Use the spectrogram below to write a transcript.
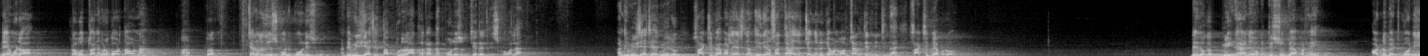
నేను కూడా ప్రభుత్వాన్ని కూడా కోరుతా ఉన్నా. ప్ర- చర్యలు తీసుకొని పోలీసులు. అంటే వీళ్ళు చేసే తప్పుడు రాతల కంటే పోలీసులు చర్యలు తీసుకోవాలా? అంటే వీళ్ళు చేసే మీరు సాక్షి పేపర్లు వేసినంత ఇదేం సత్యహరిశ్చంద్రునికి ఏమైనా వంశానికి జన్మించిందా? సాక్షి పేపరు అంటే ఇది ఒక మీడియా అని ఒక టిష్యూ పేపర్ని అడ్డు పెట్టుకొని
